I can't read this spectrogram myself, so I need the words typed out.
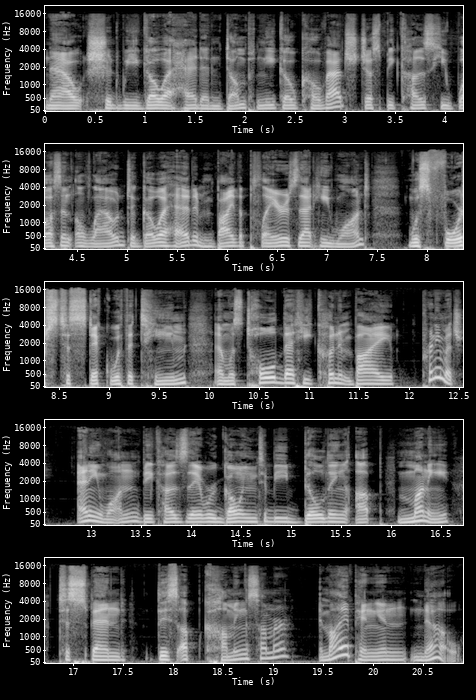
Now, should we go ahead and dump Niko Kovac just because he wasn't allowed to go ahead and buy the players that he want, was forced to stick with a team, and was told that he couldn't buy pretty much anyone because they were going to be building up money to spend this upcoming summer? In my opinion, no.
